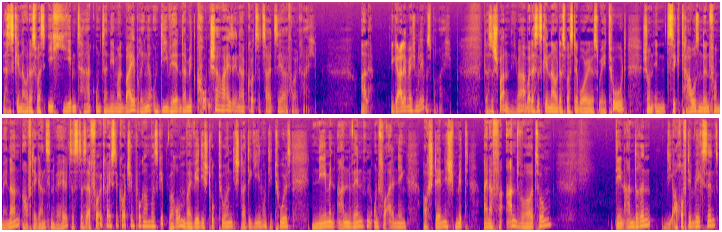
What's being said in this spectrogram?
Das ist genau das, was ich jeden Tag Unternehmern beibringe und die werden damit komischerweise innerhalb kurzer Zeit sehr erfolgreich. Alle. Egal in welchem Lebensbereich. Das ist spannend, nicht wahr? Aber das ist genau das, was der Warriors Way tut. Schon in zigtausenden von Männern auf der ganzen Welt. Das ist das erfolgreichste Coaching-Programm, was es gibt. Warum? Weil wir die Strukturen, die Strategien und die Tools nehmen, anwenden und vor allen Dingen auch ständig mit einer Verantwortung den anderen, die auch auf dem Weg sind,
